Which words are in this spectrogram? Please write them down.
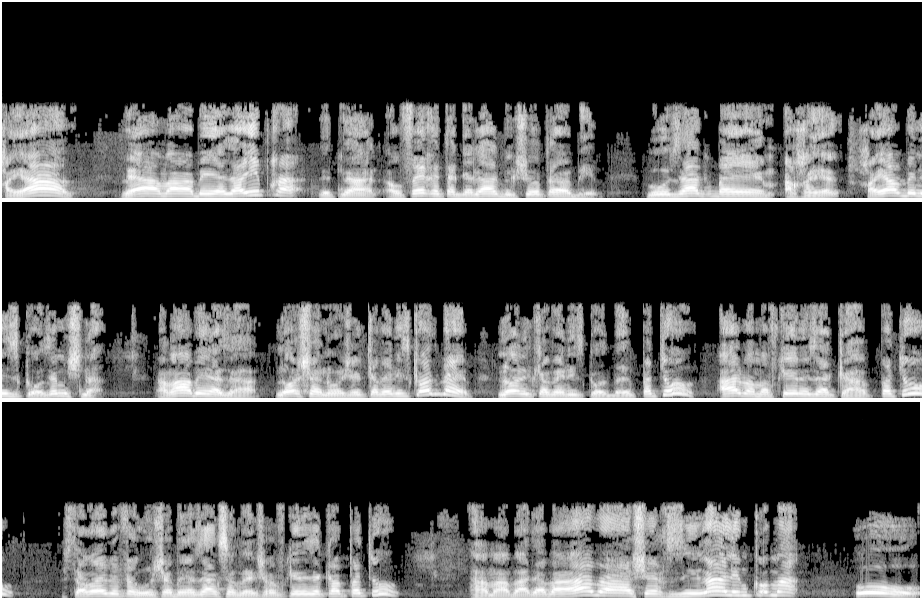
חייב? ואמר רבי אלעזר איפכא, דתנן, ההופך את הגלל ברשות הרבים, והוזק בהם אחר, חייב בנזקו, זה משנה. אמר רבי אלעזר, לא שנו שהתכוון לזכות בהם, לא נתכוון לזכות בהם, פטור. עלמא מפקיר נזקיו, פטור. אז אתה רואה בפירוש רבי אלעזר סובר שמפקיר נזקיו פטור. אמר בעד אמר אבא שהחזירה למקומה. הוא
